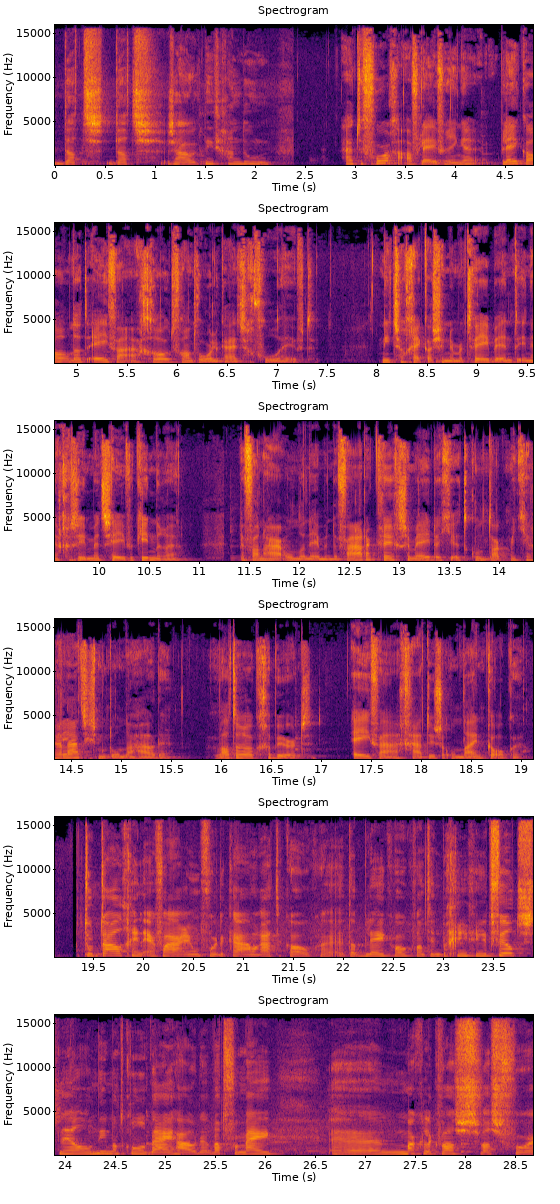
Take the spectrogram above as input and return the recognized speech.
dat, dat zou ik niet gaan doen. Uit de vorige afleveringen bleek al dat Eva een groot verantwoordelijkheidsgevoel heeft. Niet zo gek als je nummer twee bent in een gezin met zeven kinderen. En van haar ondernemende vader kreeg ze mee dat je het contact met je relaties moet onderhouden. Wat er ook gebeurt. Eva gaat dus online koken. Totaal geen ervaring om voor de camera te koken. Dat bleek ook, want in het begin ging het veel te snel. Niemand kon het bijhouden. Wat voor mij uh, makkelijk was, was voor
